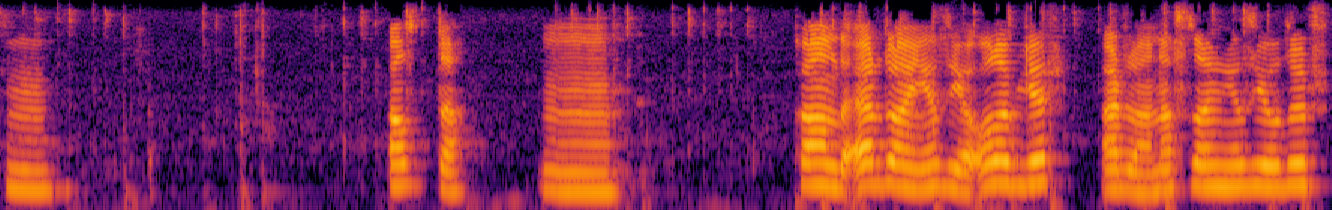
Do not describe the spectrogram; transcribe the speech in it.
hmm, altta hmm, kanalda Erdoğan yazıyor olabilir. Erdoğan Aslan yazıyordur.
